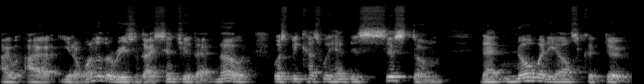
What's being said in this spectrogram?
I, I, you know, one of the reasons I sent you that note was because we had this system that nobody else could do.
